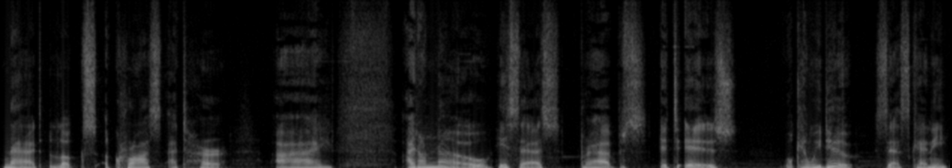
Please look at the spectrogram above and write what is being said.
Ned looks across at her. I. I don't know, he says. Perhaps it is. What can we do? says Kenny.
